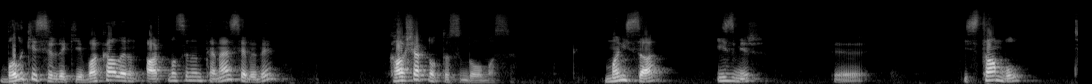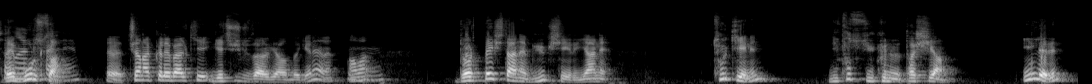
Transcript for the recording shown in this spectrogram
Balıkesir'deki vakaların artmasının temel sebebi kavşak noktasında olması. Manisa, İzmir, e, İstanbul ve Bursa. Çanakkale. Evet Çanakkale belki geçiş güzergahında gene ama Hı hı. 4-5 tane büyük şehri yani Türkiye'nin nüfus yükünü taşıyan illerin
